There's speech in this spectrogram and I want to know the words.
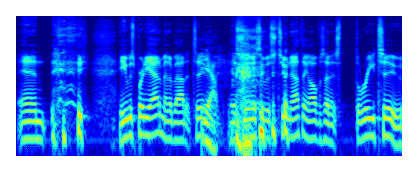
and he was pretty adamant about it too. Yeah. as soon as it was two nothing, all of a sudden it's three two,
